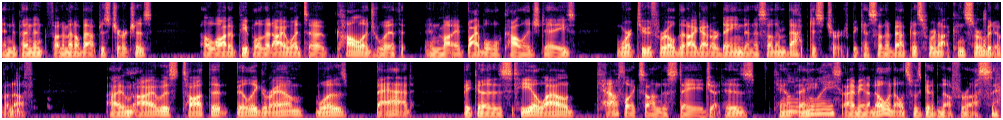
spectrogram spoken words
independent fundamental Baptist churches. A lot of people that I went to college with in my Bible college days weren't too thrilled that I got ordained in a Southern Baptist church because Southern Baptists were not conservative enough. I. I was taught that Billy Graham was bad because he allowed Catholics on the stage at his oh, campaigns. Oh I mean, no one else was good enough for us.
